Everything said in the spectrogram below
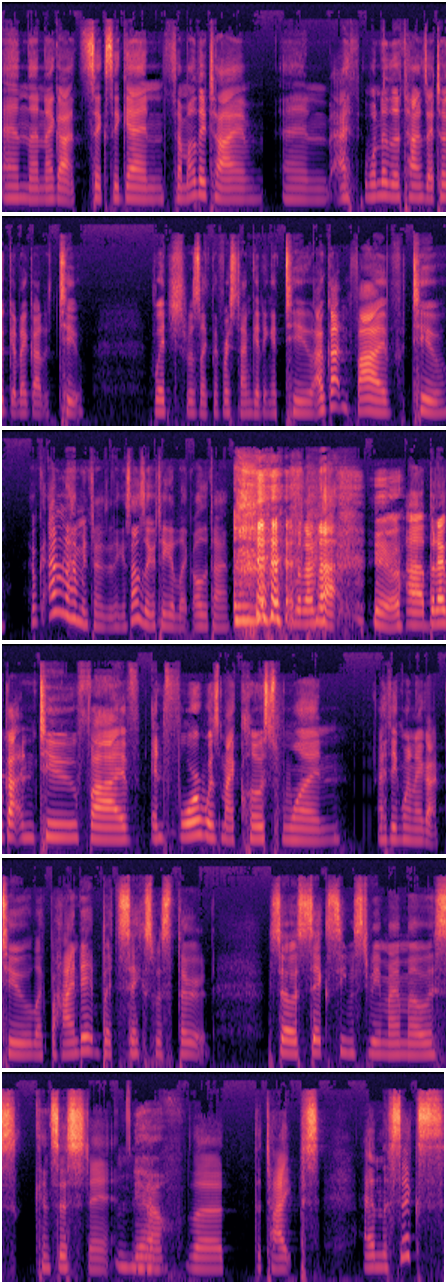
and then I got six again some other time. And I th- one of the times I took it, I got a two which was like the first time getting a two. I've gotten five, two. I've, I don't know how many times I take it. Sounds like I take it like all the time, but I'm not. Yeah. Uh, but I've gotten two, five, and four was my close one. I think when I got two, like behind it, but six was third. So six seems to be my most consistent. Mhm. Yeah. the the types, and the six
